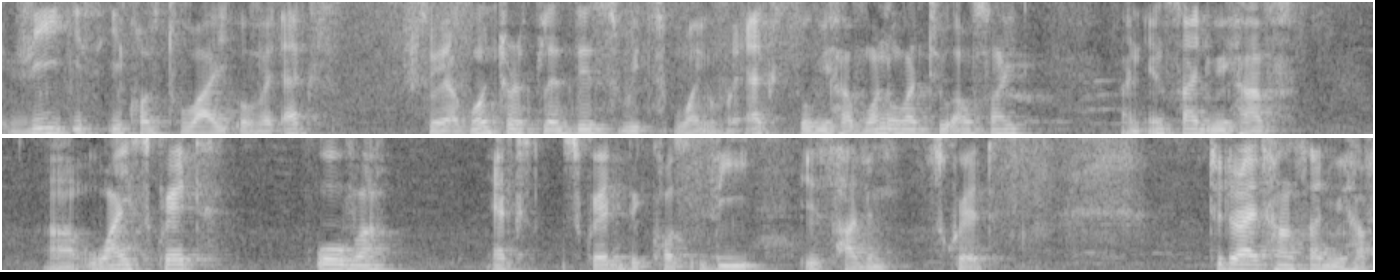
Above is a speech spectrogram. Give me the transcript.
v is equal to y over x. So we are going to replace this with y over x. So we have 1 over 2 outside. And inside we have uh, y squared over x squared because v is having squared. To the right hand side we have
